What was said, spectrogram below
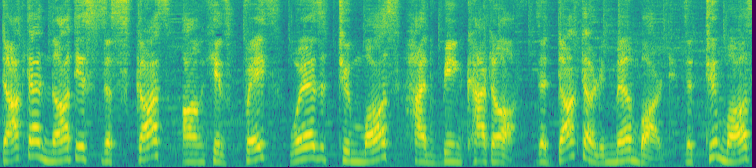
doctor noticed the scars on his face where the tumors had been cut off. The doctor remembered the tumors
